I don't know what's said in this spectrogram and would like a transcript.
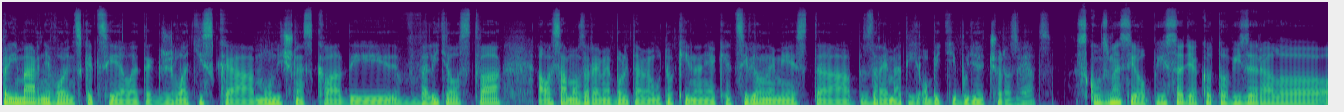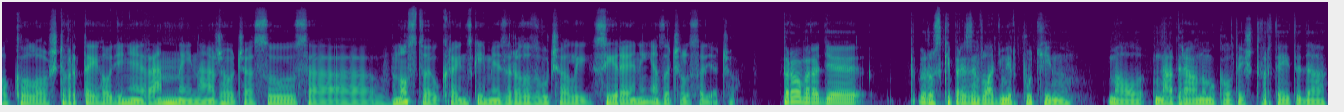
primárne vojenské ciele, takže letiska, muničné sklady, veliteľstva, ale samozrejme boli tam útoky na nejaké civilné miesta a zrejme tých obytí bude čoraz viac. Skúsme si opísať, ako to vyzeralo okolo 4. hodine rannej nášho času sa v množstve ukrajinských miest rozozvučali sirény a začalo sa diať čo? V prvom rade ruský prezident Vladimír Putin mal nad ránom okolo tej štvrtej teda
